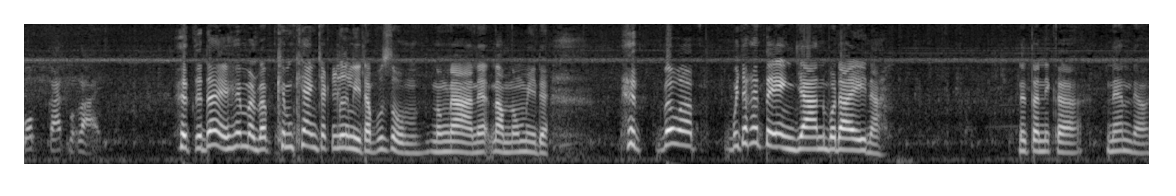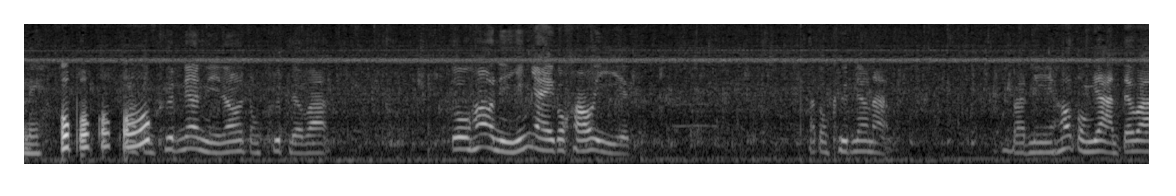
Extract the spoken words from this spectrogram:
กบกัดบ่ไหลเห็ดจะได้ให้มันแบบเข้มแข็งจากเรื่องนี้ท่านผู้ชมน้องนาแนะนำน้องเมย์เด้อเห็ดแบบว่าบ่อยากให้ตัวเองยานบ่ได้น่ะในตอนนี้ก็แน่นแล้วนี่อบอบอบอต้อบงคิดเนี่ยนี่เนาะต้องคิดแบบว่าตัวเฮานี่ยิ่งใหญ่กว่าเขาอีกถ้าต้องคิดแนวนั้นบัดนี้เฮาต้องย่านแต่ว่า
